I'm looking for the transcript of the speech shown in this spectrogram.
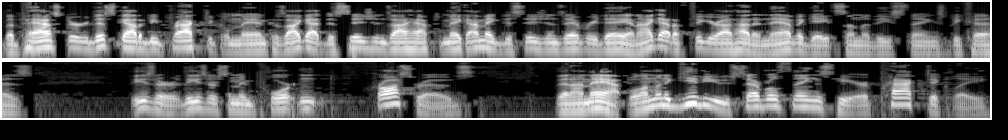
but, Pastor, this got to be practical, man, because I got decisions I have to make. I make decisions every day, and I got to figure out how to navigate some of these things because these are, these are some important crossroads that I'm at. Well, I'm going to give you several things here practically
